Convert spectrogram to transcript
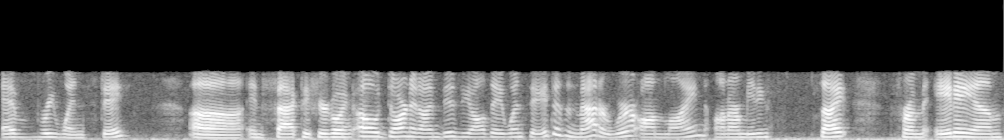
every Wednesday. Uh, in fact, if you're going, oh darn it, I'm busy all day Wednesday, it doesn't matter. We're online on our meeting site from 8 a.m.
